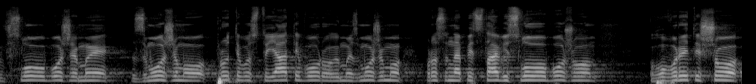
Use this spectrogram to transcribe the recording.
в Слово Боже, ми зможемо противостояти ворогу. Ми зможемо просто на підставі Слова Божого говорити, що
